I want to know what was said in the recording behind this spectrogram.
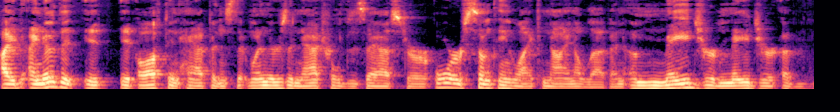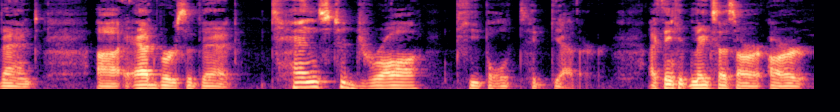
I, I know that it, it often happens that when there's a natural disaster or something like 9 11, a major, major event, uh, adverse event, tends to draw people together. I think it makes us our, our,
